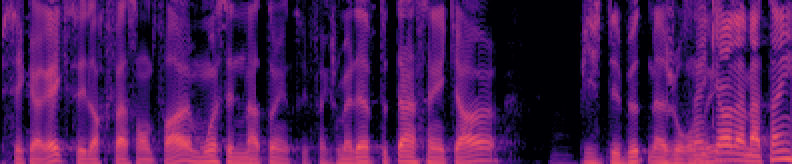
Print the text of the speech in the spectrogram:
puis c'est correct, c'est leur façon de faire. Moi, c'est le matin. Fait que je me lève tout le temps à 5 h, puis je débute ma journée. 5 heures le matin?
